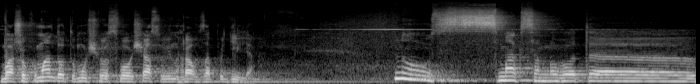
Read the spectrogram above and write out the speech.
вашу команду, тому що свого часу він грав за Поділля. Ну, с Максом вот э,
